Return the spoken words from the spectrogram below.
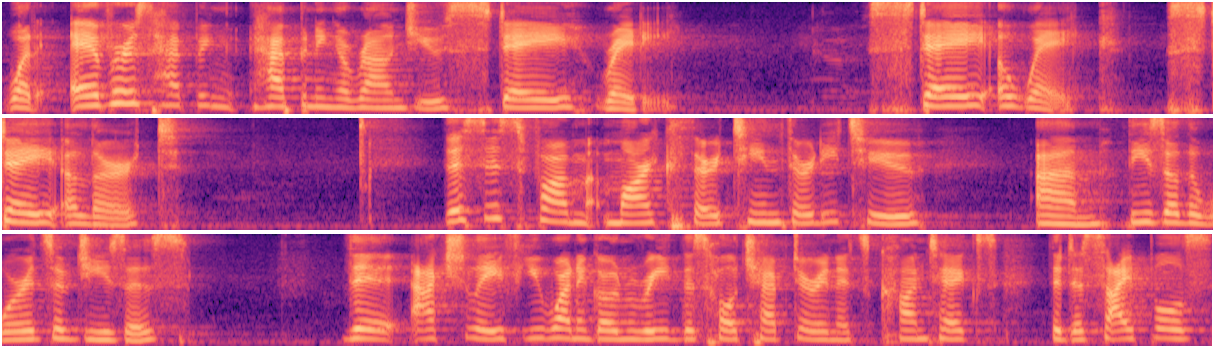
Whatever is happen- happening around you, stay ready. Stay awake. Stay alert. This is from Mark 13 32. Um, these are the words of Jesus. The actually if you want to go and read this whole chapter in its context the disciples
